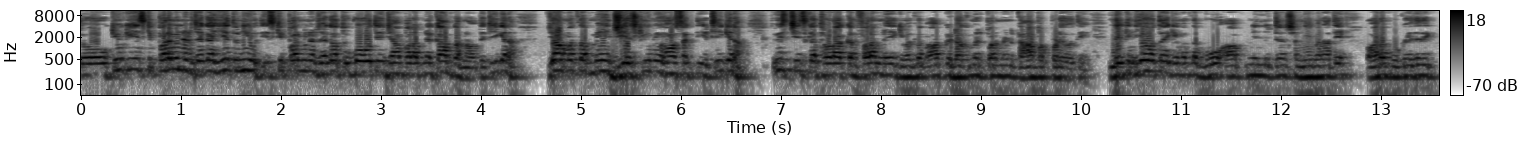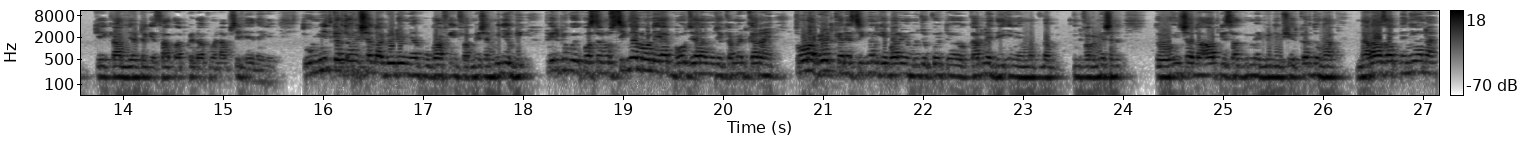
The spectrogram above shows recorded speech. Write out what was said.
तो क्योंकि इसकी परमानेंट जगह ये तो नहीं होती, इसकी परमानेंट जगह तो वो होती है जहाँ पर आपने काम करना होता है, ठीक है ना? या मतलब मेन जीएचक्यू में हो सकती है, ठीक है ना? तो इस चीज़ का थोड़ा कंफर्म नहीं है कि मतलब आपके डॉक्यूमेंट परमानेंट कहाँ पर पड़े होते हैं। लेकिन ये होता है कि मतलब वो आपने टेंशन नहीं बनाते और आपको कह देते कि काल लेटर के साथ आपके डॉक्यूमेंट आपसे ले लेंगे। तो उम्मीद करता हूँ, इंशाल्लाह वीडियो में आपको काफ़ी इन्फॉर्मेशन मिली होगी। फिर भी कोई क्वेश्चन हो सिग्नल वाले यार, बहुत ज़्यादा मुझे कमेंट कर रहे हैं। थोड़ा वेट करें सिग्नल के बारे में, मुझे कुछ करने दी मतलब इन्फॉर्मेशन तो इन आपके साथ भी मैं वीडियो शेयर कर दूँगा। नाराज़ आपने नहीं होना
